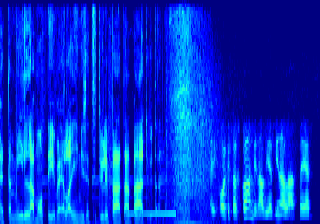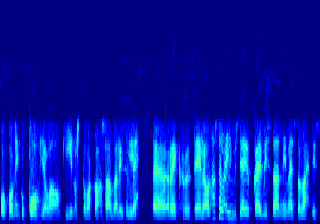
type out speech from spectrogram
että millä motiiveilla ihmiset sitten ylipäätään päätyy tänne? Oikeastaan Skandinavia sinällään ja koko niin kuin Pohjola on kiinnostava kansainvälisille rekryyteille. Onhan siellä ihmisiä, jotka ei missään nimessä lähtisi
